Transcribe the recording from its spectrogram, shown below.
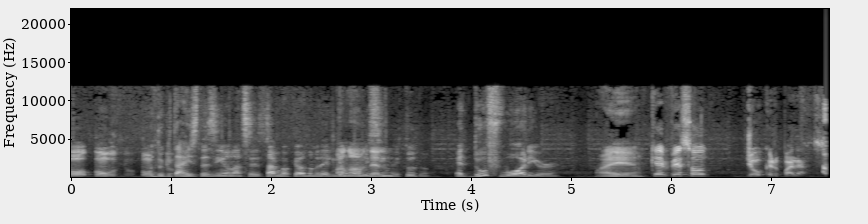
bom, bom, bom. O do guitarristazinho lá, você sabe qual que é o nome dele? Mas Tem um o nome nomezinho dele? e tudo. É Doof Warrior. Aí. Quer ver só o Joker, o palhaço?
